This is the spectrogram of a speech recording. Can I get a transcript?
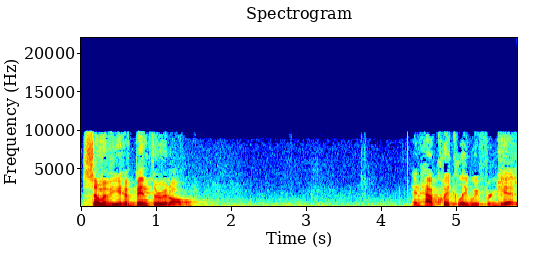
Some of you have been through it all and how quickly we forget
